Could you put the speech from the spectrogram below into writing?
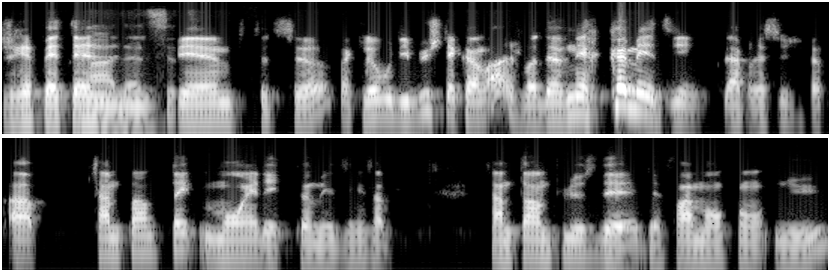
Je répétais Ah, le film, puis tout ça. Fait que là, au début, j'étais comme, ah, je vais devenir comédien. Puis après ça, j'ai fait, ah, ça me tente peut-être moins d'être comédien. Ça, ça me tente plus de, de faire mon contenu.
